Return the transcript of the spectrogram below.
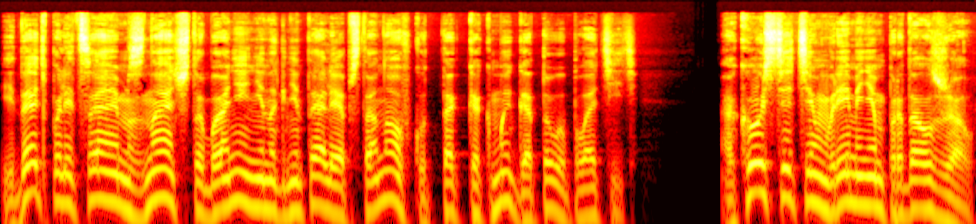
и дать полицаям знать, чтобы они не нагнетали обстановку, так как мы готовы платить. А Костя тем временем продолжал.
